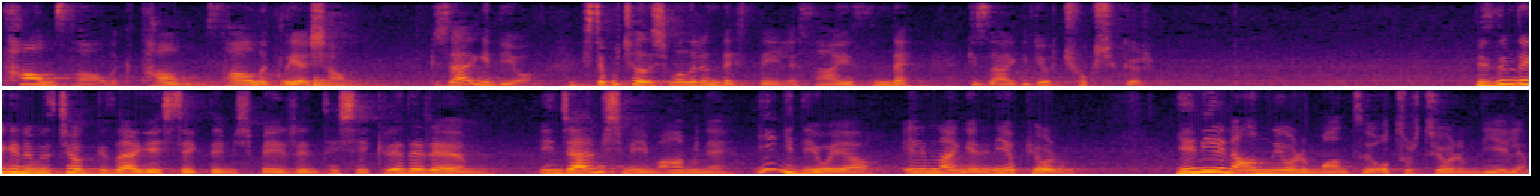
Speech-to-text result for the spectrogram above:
tam sağlık, tam sağlıklı yaşam. Güzel gidiyor. İşte bu çalışmaların desteğiyle, sayesinde güzel gidiyor. Çok şükür. Bizim de günümüz çok güzel geçecek demiş Berrin. Teşekkür ederim. İncelmiş miyim Amine? İyi gidiyor ya. Elimden geleni yapıyorum. Yeni yeni anlıyorum mantığı, oturtuyorum diyelim.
